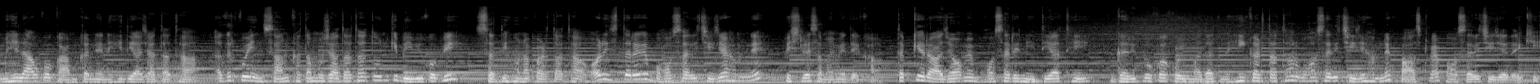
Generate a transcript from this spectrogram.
महिलाओं को काम करने नहीं दिया जाता था, अगर कोई इंसान खत्म हो जाता था तो उनकी बीवी को भी सती होना पड़ता था, और इस तरह के बहुत सारी चीज़ें हमने पिछले समय में देखा। तब के राजाओं में बहुत सारी नीतियाँ थी, गरीबों का कोई मदद नहीं करता था, और बहुत सारी चीज़ें हमने पास्ट में बहुत सारी चीज़ें देखी।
